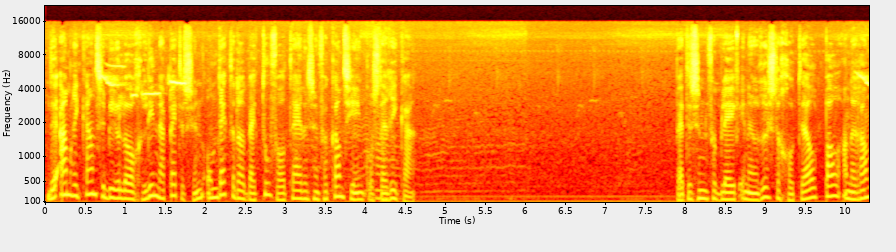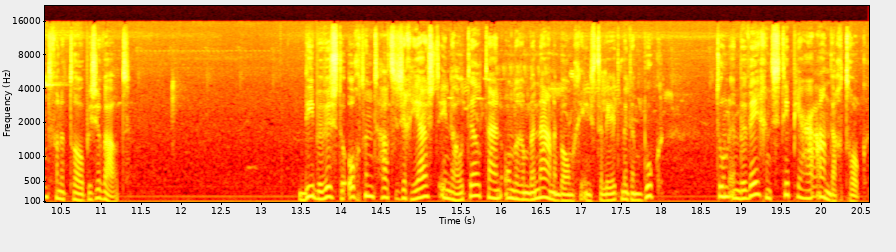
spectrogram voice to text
De Amerikaanse bioloog Linda Patterson ontdekte dat bij toeval tijdens een vakantie in Costa Rica. Patterson verbleef in een rustig hotel pal aan de rand van het tropische woud. Die bewuste ochtend had ze zich juist in de hoteltuin onder een bananenboom geïnstalleerd met een boek toen een bewegend stipje haar aandacht trok.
